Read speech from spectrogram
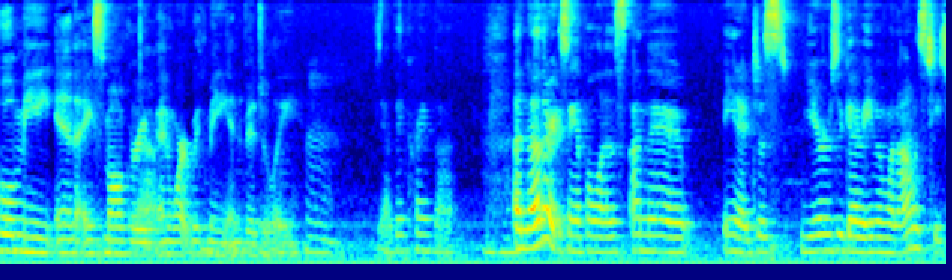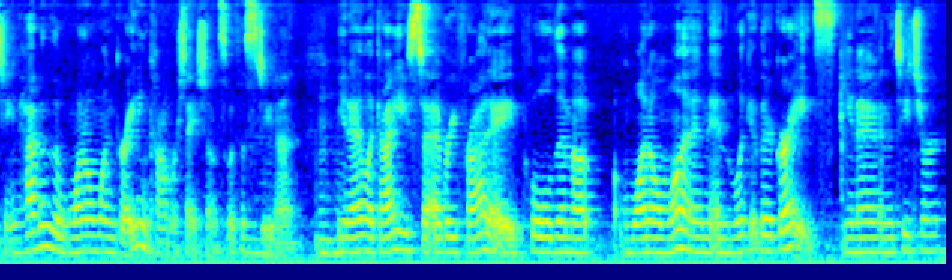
Pull me in a small group Yeah. and work with me individually. Mm-hmm. Yeah, they crave that. Mm-hmm. Another example is I know, you know, just years ago, even when I was teaching, having the one on one grading conversations with a mm-hmm. student. You know, like I used to every Friday pull them up one on one and look at their grades, you know, in the teacher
